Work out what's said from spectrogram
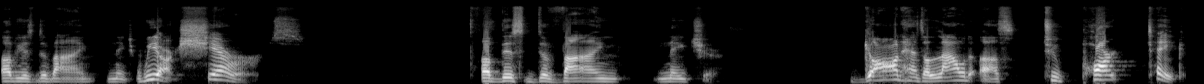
of his divine nature. We are sharers of this divine nature. God has allowed us to partake,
